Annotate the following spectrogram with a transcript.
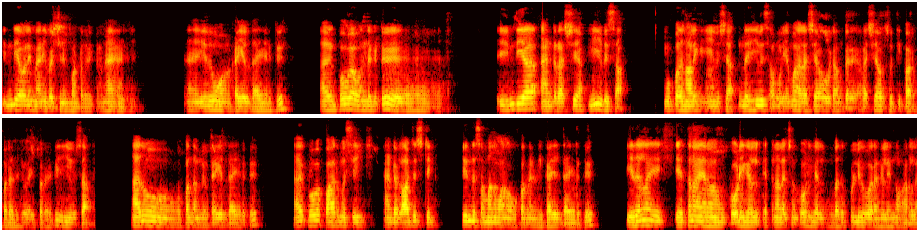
இந்தியாவிலே மேனுஃபேக்சரிங் பண்ணுறதுக்கான இதுவும் கையெழுத்தாகியிருக்கு அது போக வந்துக்கிட்டு India and Russia E visa முப்பது நாளைக்கு இ விசா இந்த இ விசா மூலியமா ரஷ்யாவோட ரஷ்யாவை சுற்றி பார்ப்பதற்கு வைப்பதற்கு இ விசா அதுவும் ஒப்பந்தங்கள் கையெழுத்தாயிருக்கு அது போக ஃபார்மசி அண்ட் லாஜிஸ்டிக் இந்த சம்பந்தமான ஒப்பந்தங்கள் கையெழுத்தாயிருக்கு இதெல்லாம் எத்தனாயிரம் கோடிகள் எத்தனை லட்சம் கோடிகள் என்பது புள்ளி விவரங்கள் இன்னும் வரல.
